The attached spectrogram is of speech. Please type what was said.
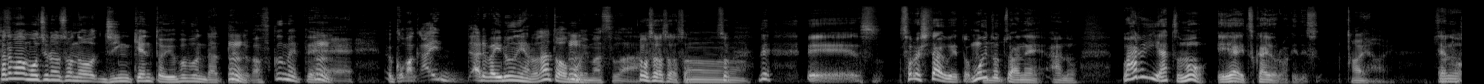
ただまあもちろんその人権という部分だったりとか含めて、細かいあればいるんやろうなとは思いますわ。そうそうそうそう。そで、えー、それした上ともう一つはね、あの悪いやつも AI 使いよるわけです。はいはい。あの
